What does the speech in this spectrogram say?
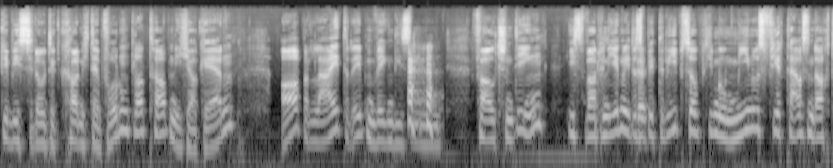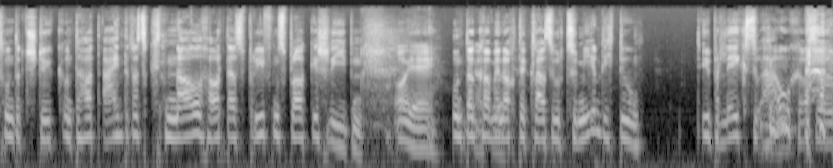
gewisse Leute kann ich ein Formenblatt haben, ich ja gern, aber leider eben wegen diesem falschen Ding ist, war dann irgendwie das Betriebsoptimum minus 4800 Stück und da hat einer das knallhart aufs Prüfungsblatt geschrieben. Oh je. Und dann ja, kam er nach der Klausur zu mir und ich, du, überlegst du auch, also,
